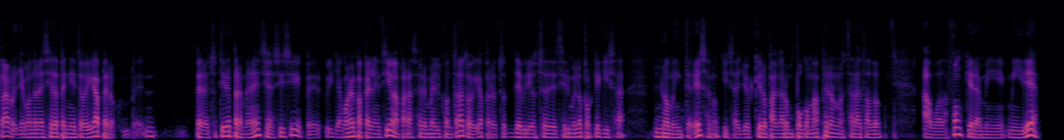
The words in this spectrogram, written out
claro, yo cuando le decía al dependiente, oiga, pero pero esto tiene permanencia, sí, sí, pero ya con el papel encima para hacerme el contrato, oiga, pero esto debería usted decírmelo porque quizás no me interesa, ¿no? Quizás yo quiero pagar un poco más, pero no estar atado a Vodafone, que era mi, idea.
